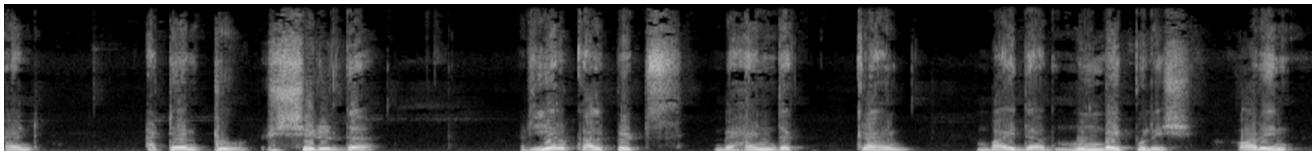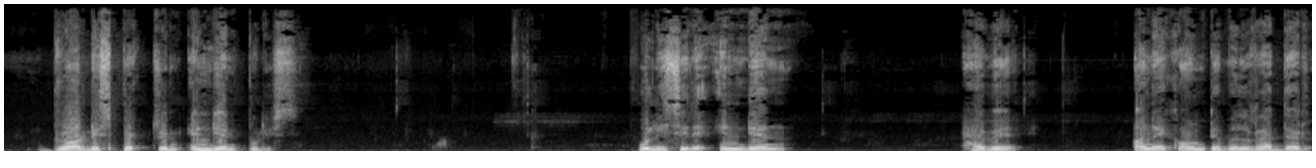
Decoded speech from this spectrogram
and attempt to shield the real culprits behind the crime by the Mumbai police or in broad spectrum Indian police. Police in Indian have a unaccountable rather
